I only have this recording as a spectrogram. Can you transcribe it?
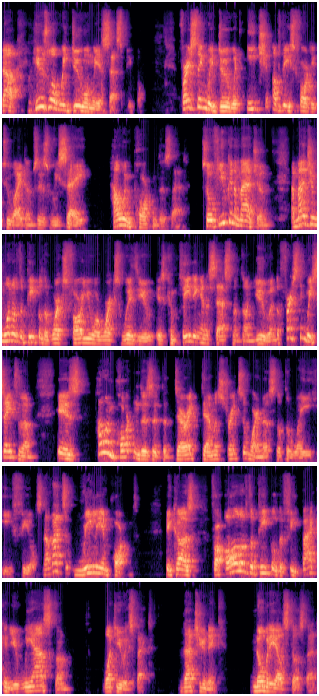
Now, here's what we do when we assess people First thing we do with each of these 42 items is we say, how important is that? So if you can imagine, imagine one of the people that works for you or works with you is completing an assessment on you. And the first thing we say to them is, how important is it that Deiric demonstrates awareness of the way he feels? Now that's really important because for all of the people to feed back on you, we ask them, what do you expect? That's unique. Nobody else does that.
